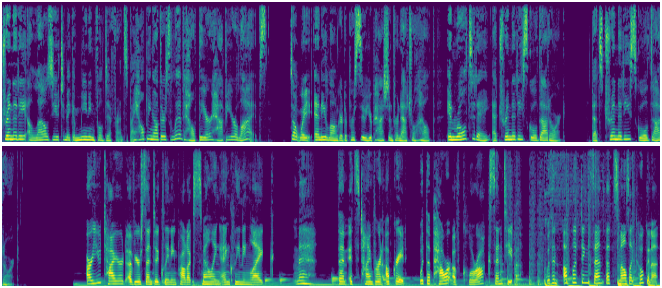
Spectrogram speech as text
Trinity allows you to make a meaningful difference by helping others live healthier, happier lives. Don't wait any longer to pursue your passion for natural health. Enroll today at trinityschool.org. That's trinityschool.org. Are you tired of your scented cleaning products smelling and cleaning like meh? Then it's time for an upgrade with the power of Clorox Sentiva. With an uplifting scent that smells like coconut,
